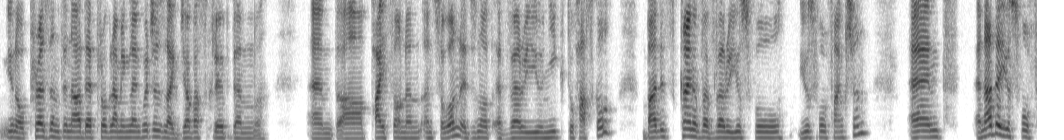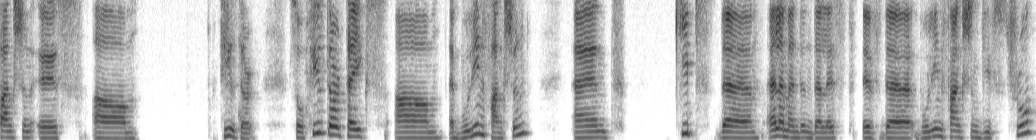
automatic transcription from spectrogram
you know, present in other programming languages like JavaScript and and uh, Python and, and so on. It's not a very unique to Haskell, but it's kind of a very useful useful function. And Another useful function is um, filter. So filter takes um, a Boolean function and keeps the element in the list if the Boolean function gives true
